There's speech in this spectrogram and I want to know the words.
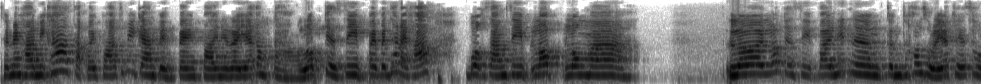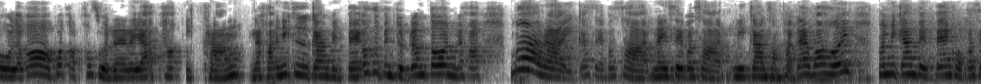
ใช่ไหมคะ มีค่าศักย์ไฟฟ้าที่มีการเปลี่ยนแปลงไปในระยะต่างๆ ลบ70ไปเป็นเท่าไหร่คะ บวก30ลบลงมา เลยลบ70ไปนิดนึงจนเข้าสู่ระยะเทสโฮแล้วก็เพื่อกลับเข้าสู่ในระยะพักอีกครั้งนะคะอันนี้คือการเปลี่ยนแปลงก็คือเป็นจุดเริ่มต้นนะคะ เมื่อไหร่กระแสประสาทในเซลล์ประสาทมีการสัมผัสได้ว่าเฮ้ย มันมีการเปลี่ยนแปลงของกระแส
